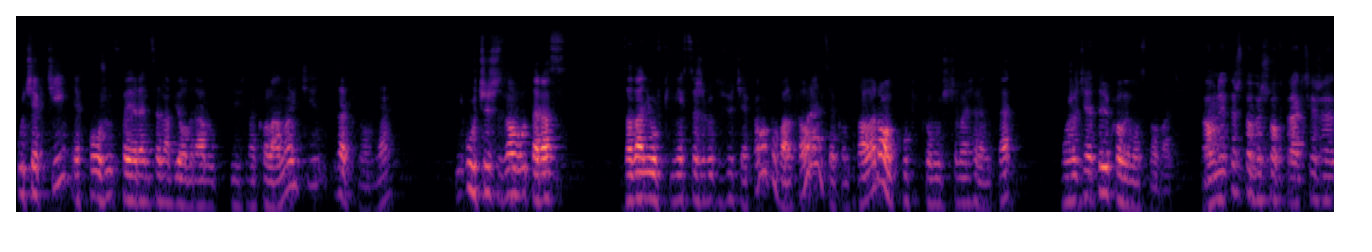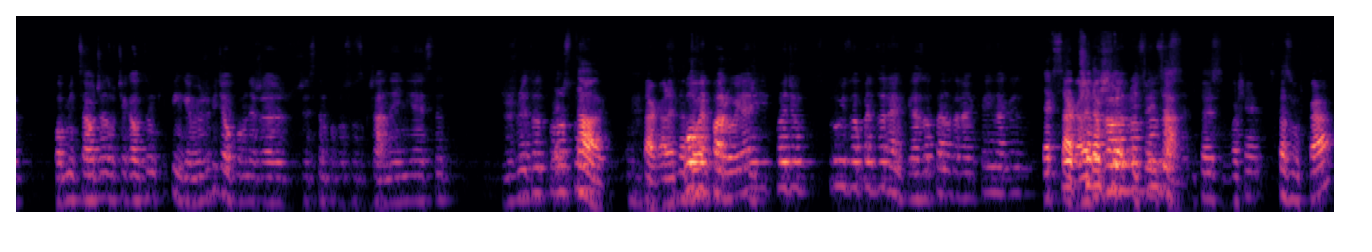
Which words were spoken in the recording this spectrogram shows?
uciekł ci, jak położył twoje ręce na biodra lub gdzieś na kolano i ci zepchnął, nie? I uczysz znowu teraz zadaniówki, nie chcesz, żeby ktoś uciekał, no to walka o ręce, kontrola rąk, póki komuś trzymasz ręce, możecie tylko wymostować. A u mnie też to wyszło w trakcie, że chłop mi cały czas uciekał tym keepingiem. Już widział po mnie, że już jestem po prostu zgrzany i nie jestem... Już mnie to po prostu Tak, Tak, ale ten głowę to, paruje i powiedział spróbuj złapać za rękę. Ja złapałem za rękę i nagle... jak sobie tak, ale problem to, i to, jest, rozwiązany. i to jest właśnie wskazówka,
